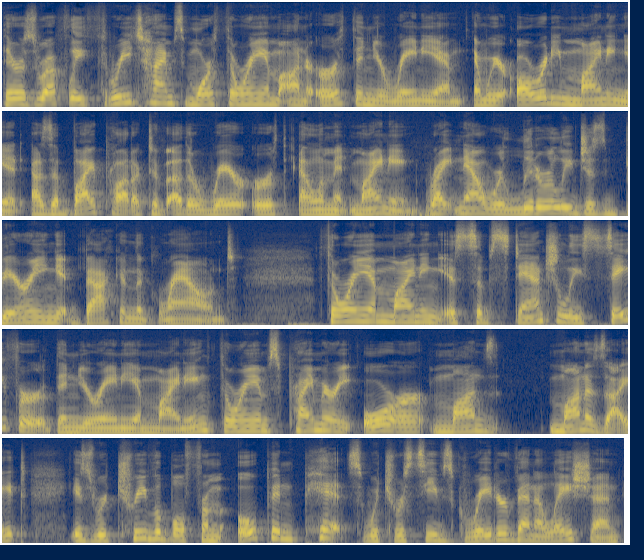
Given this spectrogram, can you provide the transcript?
There is roughly three times more thorium on Earth than uranium, and we're already mining it as a byproduct of other rare earth element mining. Right now, we're literally just burying it back in the ground. Thorium mining is substantially safer than uranium mining. Thorium's primary ore, mon- monazite, is retrievable from open pits, which receives greater ventilation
